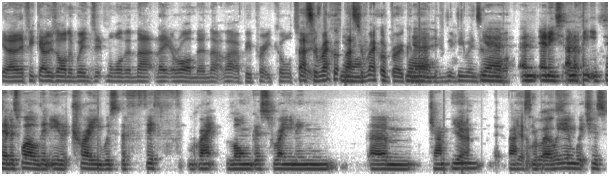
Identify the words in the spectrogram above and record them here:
You know, if he goes on and wins it more than that later on, then that that would be pretty cool too. That's a record. That's a Yeah. record broken Yeah. then if, if he wins it Yeah, more. and and he's and I think he said as well, didn't he, that Trey was the fifth rank, longest reigning um, champion back Yes, at he was. Rebellion, which is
